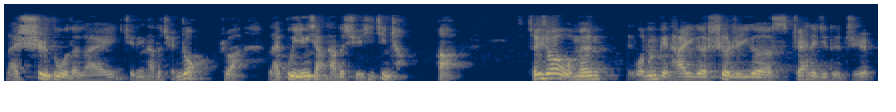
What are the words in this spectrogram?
来适度的来决定它的权重，是吧？来不影响它的学习进程啊。所以说我们我们给它一个设置一个 strategy 的值，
